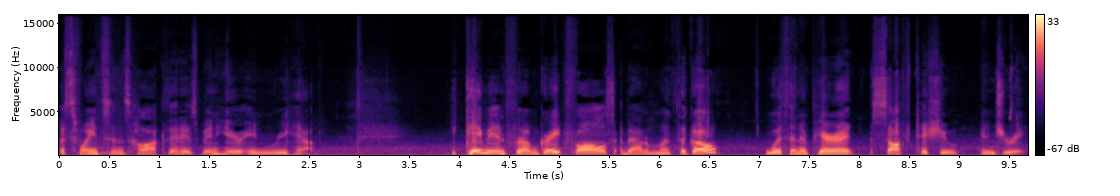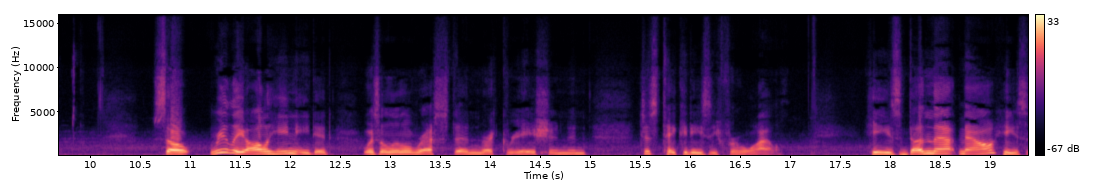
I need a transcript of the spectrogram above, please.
a Swainson's hawk that has been here in rehab. He came in from Great Falls about a month ago with an apparent soft tissue injury. So, really, all he needed was a little rest and recreation and just take it easy for a while. He's done that now. He's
